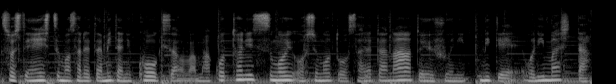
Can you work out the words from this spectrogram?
そして演出もされた三谷幸喜さんは誠にすごいお仕事をされたなというふうに見ておりました。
